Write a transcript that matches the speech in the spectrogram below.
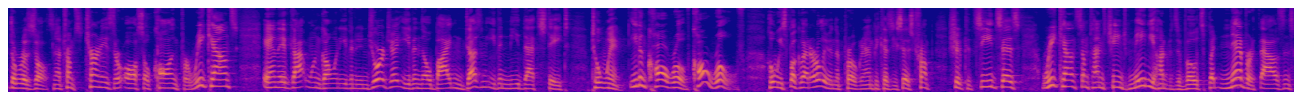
the results. Now, Trump's attorneys, they're also calling for recounts, and they've got one going even in Georgia, even though Biden doesn't even need that state to win. Even Karl Rove, Karl Rove, who we spoke about earlier in the program because he says Trump should concede, says recounts sometimes change maybe hundreds of votes, but never thousands,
